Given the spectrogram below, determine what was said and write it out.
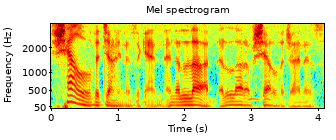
Shell vaginas again. And a lot, a lot of shell vaginas.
